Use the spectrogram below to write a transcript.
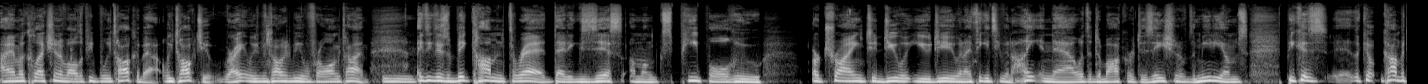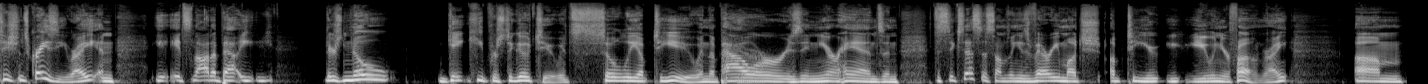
I am a collection of all the people we talk about, we talk to, right? We've been talking to people for a long time. I think there's a big common thread that exists amongst people who are trying to do what you do. And I think it's even heightened now with the democratization of the mediums because uh, the co- competition's crazy, right? And it's not about, there's no gatekeepers to go to. It's solely up to you, and the power is in your hands. And the success of something is very much up to you, you and your phone, right? Um,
